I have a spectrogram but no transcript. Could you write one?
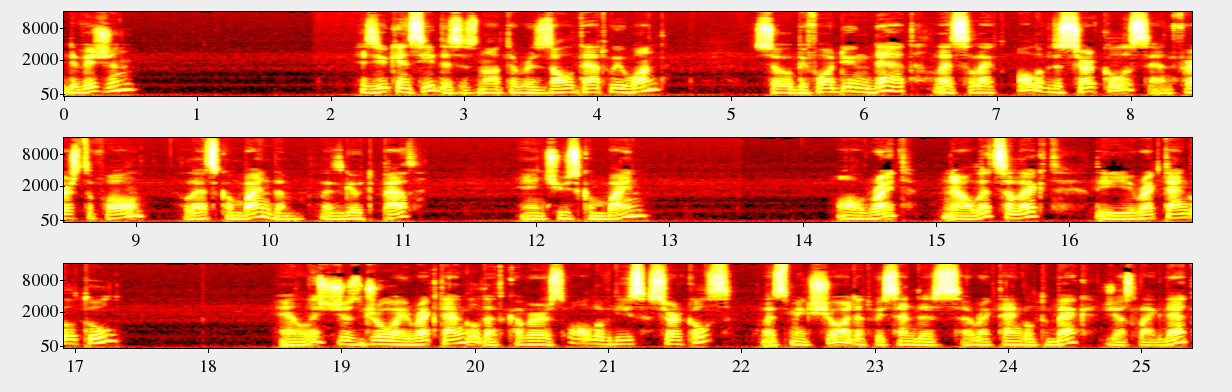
Division, as you can see this is not the result that we want. So before doing that, let's select all of the circles and first of all, let's combine them. Let's go to Path and choose Combine. Alright, now let's select the Rectangle tool and let's just draw a rectangle that covers all of these circles. Let's make sure that we send this uh, rectangle to back, just like that.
